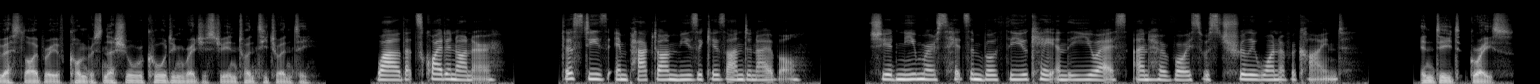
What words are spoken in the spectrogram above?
US Library of Congress National Recording Registry in 2020. Wow, that's quite an honor. Dusty's impact on music is undeniable. She had numerous hits in both the UK and the US, and her voice was truly one of a kind. Indeed, Grace.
